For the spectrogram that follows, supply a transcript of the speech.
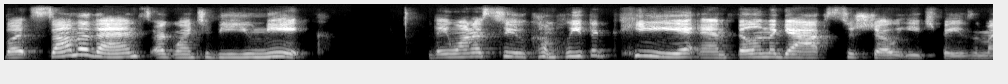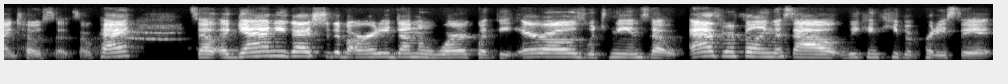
but some events are going to be unique. They want us to complete the key and fill in the gaps to show each phase of mitosis, okay? So again, you guys should have already done the work with the arrows, which means that as we're filling this out, we can keep it pretty,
